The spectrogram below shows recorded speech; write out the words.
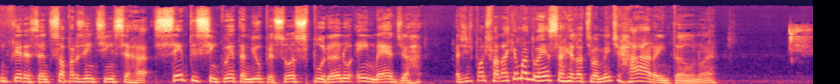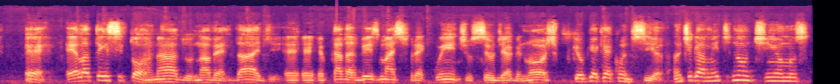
interessante, só para a gente encerrar: 150 mil pessoas por ano em média. A gente pode falar que é uma doença relativamente rara, então, não é? É, ela tem se tornado, na verdade, é, é, é cada vez mais frequente o seu diagnóstico, porque o que, é que acontecia? Antigamente não tínhamos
